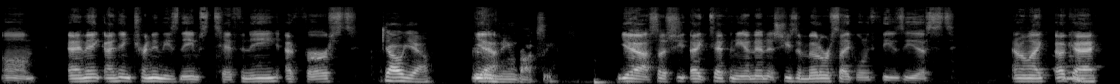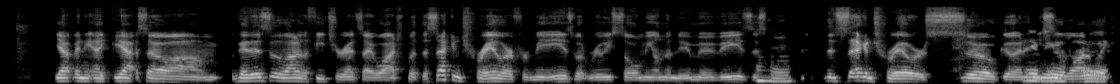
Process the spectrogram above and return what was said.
um, and I think I think Trinity's name's Tiffany at first. Oh yeah. Yeah. evening, Roxy. Yeah, so she like Tiffany, and then she's a motorcycle enthusiast, and I'm like, okay, yep, and like yeah, so um, okay, this is a lot of the featurettes I watched, but the second trailer for me is what really sold me on the new movie. Is this Mhm. the second trailer is so good, and It you see a lot of like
